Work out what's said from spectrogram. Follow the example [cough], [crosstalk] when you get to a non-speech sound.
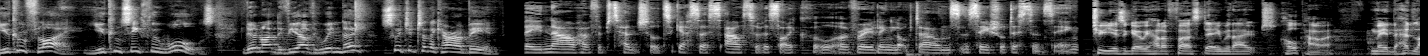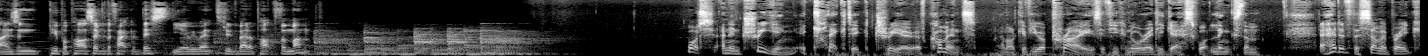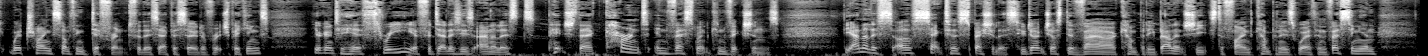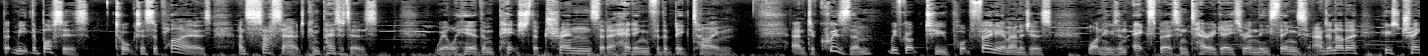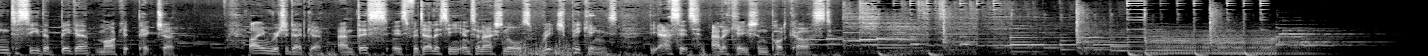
You can fly. You can see through walls. You don't like the view out of your window? Switch it to the Caribbean. They now have the potential to get us out of a cycle of rolling lockdowns and social distancing. Two years ago, we had our first day without coal power. Made the headlines, and people pass over the fact that this year we went through the better part of a month. What an intriguing, eclectic trio of comments, and I'll give you a prize if you can already guess what links them. Ahead of the summer break, we're trying something different for this episode of Rich Pickings. You're going to hear three of Fidelity's analysts pitch their current investment convictions. The analysts are sector specialists who don't just devour company balance sheets to find companies worth investing in, but meet the bosses, talk to suppliers, and suss out competitors. We'll hear them pitch the trends that are heading for the big time. And to quiz them, we've got two portfolio managers one who's an expert interrogator in these things, and another who's trained to see the bigger market picture. I'm Richard Edgar, and this is Fidelity International's Rich Pickings, the Asset Allocation Podcast.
